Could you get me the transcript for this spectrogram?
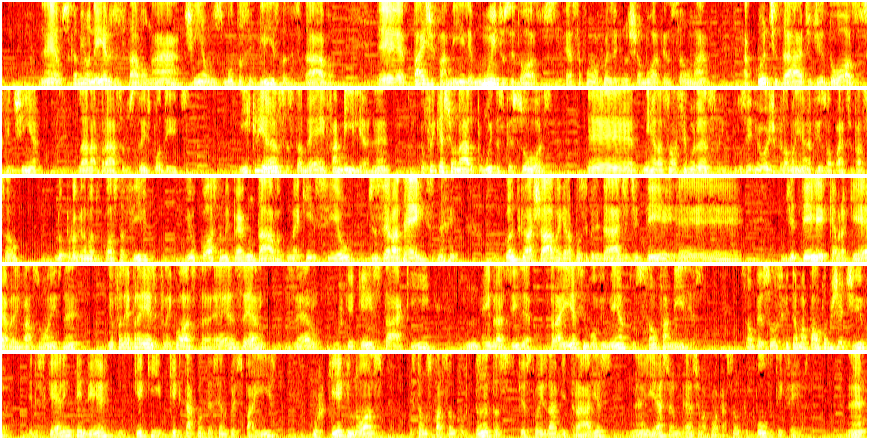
né? Os caminhoneiros estavam lá, tinha os motociclistas estavam, é, pais de família, muitos idosos. Essa foi uma coisa que nos chamou a atenção lá, a quantidade de idosos que tinha lá na Praça dos Três Poderes. E crianças também, família, né? Eu fui questionado por muitas pessoas é, em relação à segurança. Inclusive hoje pela manhã fiz uma participação no programa do Costa Filho e o Costa me perguntava como é que se eu de 0 a 10, né? Quanto que eu achava que era a possibilidade de ter é, de ter quebra-quebra, invasões, né? E eu falei para ele, falei Costa, é zero, zero, porque quem está aqui em Brasília para esse movimento são famílias, são pessoas que têm uma pauta objetiva. Eles querem entender o que que o que está acontecendo com esse país, por que que nós estamos passando por tantas questões arbitrárias, né? E essa essa é uma colocação que o povo tem feito, né?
